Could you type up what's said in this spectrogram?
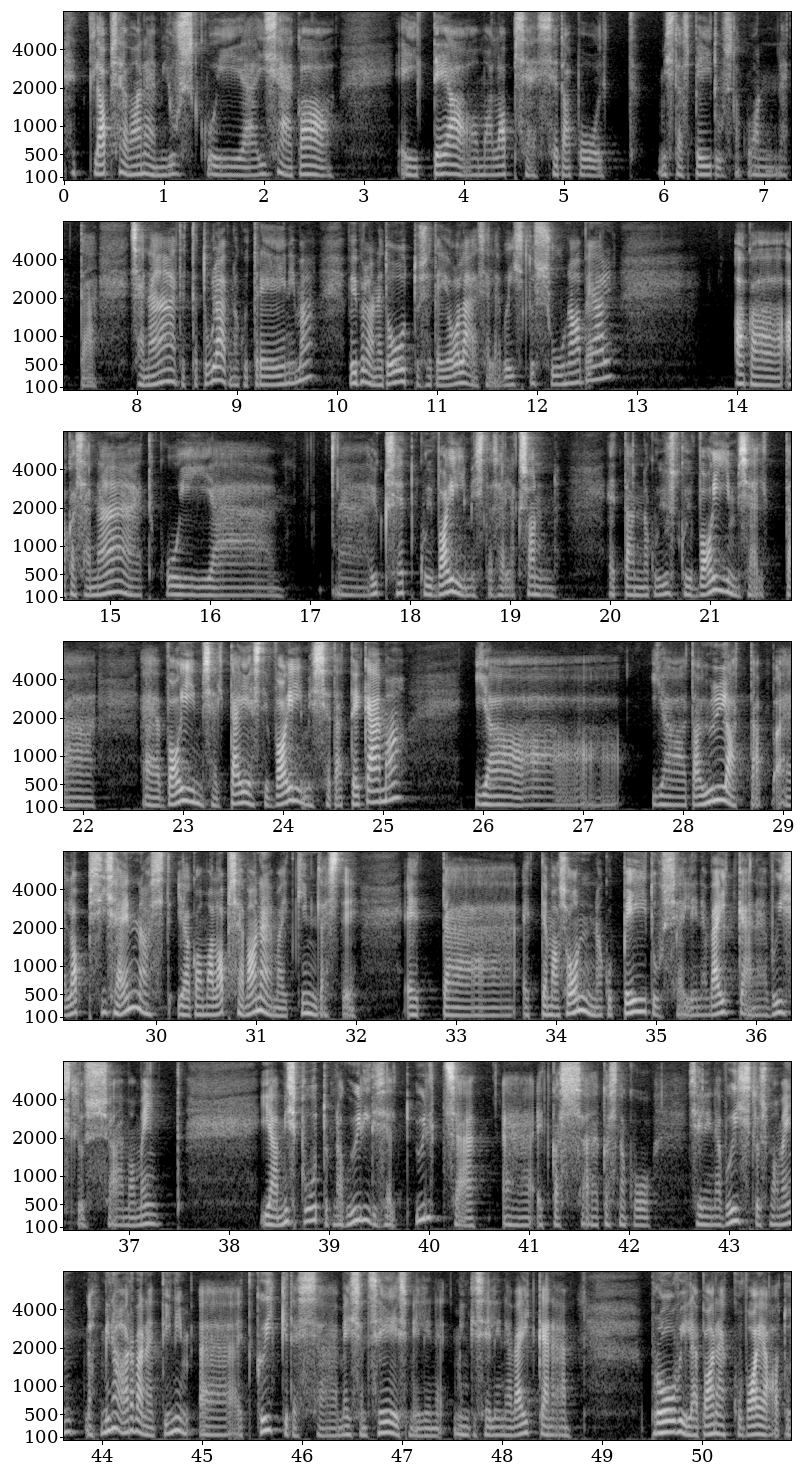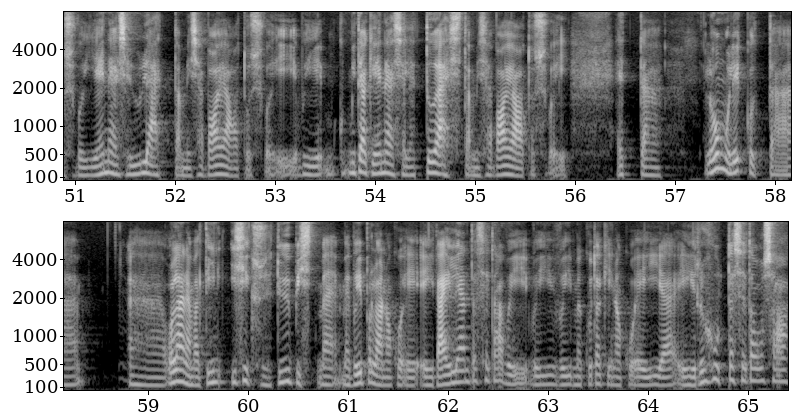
et lapsevanem justkui äh, ise ka ei tea oma lapsest seda poolt, mis tas peidus nagu on, et äh, sa näed, et ta tuleb nagu treenima, võib-olla need ootused ei ole selle võistlussuuna peal, aga, aga sa näed, kui äh, äh, üks hetk, kui valmis ta selleks on. et ta on nagu justkui vaimselt äh,, vaimselt täiesti valmis seda tegema ja, ja ta üllatab äh, laps iseennast ja ka oma lapsevanemaid kindlasti, et, äh, et temas on nagu peidus selline väikene võistlusmoment. ja mis puutub nagu üldiselt üldse, äh, et kas, kas nagu selline võistlusmoment, noh, mina arvan, et inim-, et kõikides meis on sees milline, mingi selline väikene proovilepaneku vajadus või eneseületamise vajadus või, või midagi enesele tõestamise vajadus või et äh, loomulikult äh, äh, olenevalt isiksuse tüübist me, me võib-olla nagu ei, ei väljenda seda või, või, või me kuidagi nagu ei, ei rõhuta seda osa,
